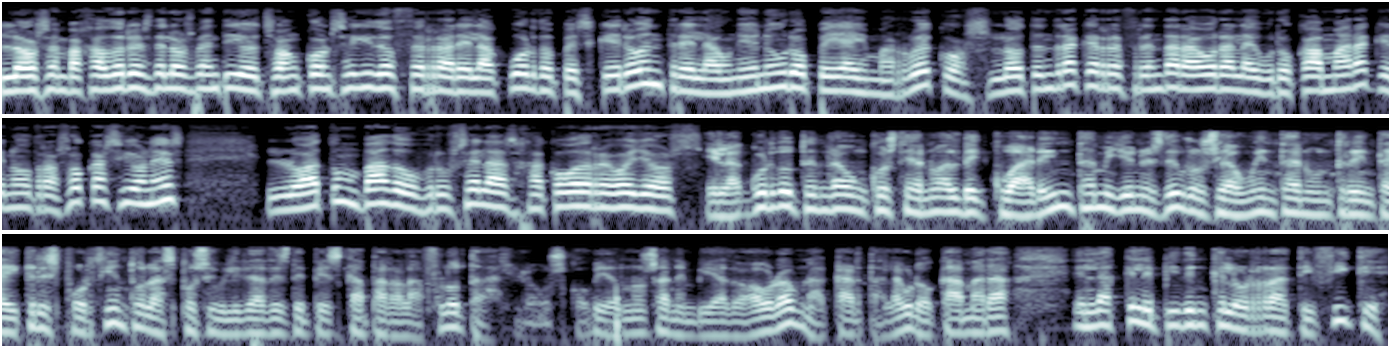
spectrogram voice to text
Los embajadores de los 28 han conseguido cerrar el acuerdo pesquero entre la Unión Europea y Marruecos. Lo tendrá que refrendar ahora la Eurocámara, que en otras ocasiones lo ha tumbado. Bruselas, Jacobo de Regoyos. El acuerdo tendrá un coste anual de 40 millones de euros y aumenta en un 33% las posibilidades de pesca para la flota. Los gobiernos han enviado ahora una carta a la Eurocámara en la que le piden que lo ratifique.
